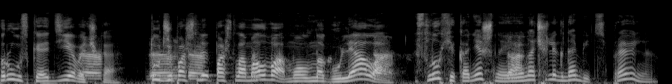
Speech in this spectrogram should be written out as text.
русская девочка. Тут же пошли, пошла молва, мол, нагуляла. Слухи, конечно, ее начали гнобить, правильно?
